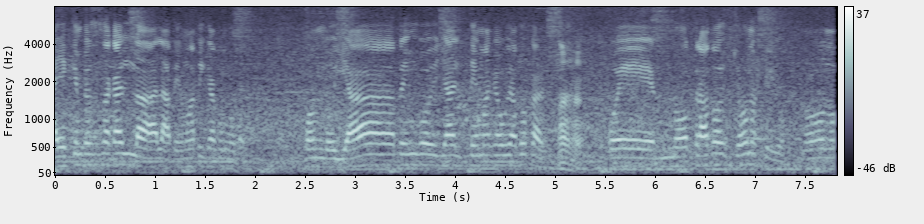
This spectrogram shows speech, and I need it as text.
Ahí es que empiezo a sacar la, la temática como tal. Cuando ya tengo ya el tema que voy a tocar, Ajá. pues no trato, yo no escribo, no, no,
